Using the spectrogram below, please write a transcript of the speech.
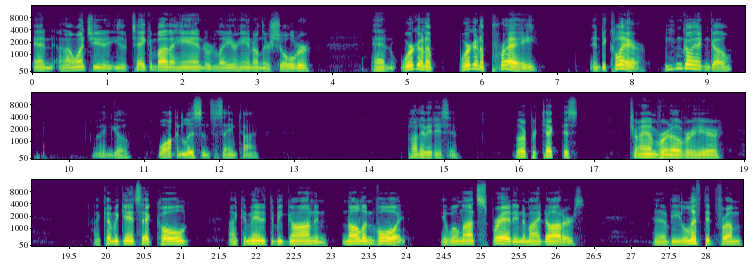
and, and I want you to either take them by the hand or lay your hand on their shoulder. And we're going to we're going to pray and declare. You can go ahead and go. Go ahead and go. Walk and listen at the same time. Lord, protect this triumvirate over here. I come against that cold. I command it to be gone and null and void. It will not spread into my daughters. And it'll be lifted from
